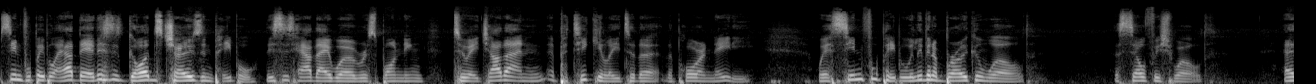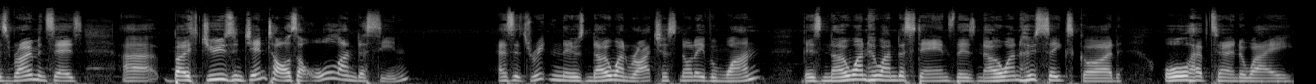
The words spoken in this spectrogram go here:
sinful people out there. This is God's chosen people. This is how they were responding to each other and particularly to the, the poor and needy. We're sinful people. We live in a broken world, a selfish world. As Romans says, uh, both Jews and Gentiles are all under sin. As it's written, there is no one righteous, not even one. There's no one who understands. There's no one who seeks God. All have turned away.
